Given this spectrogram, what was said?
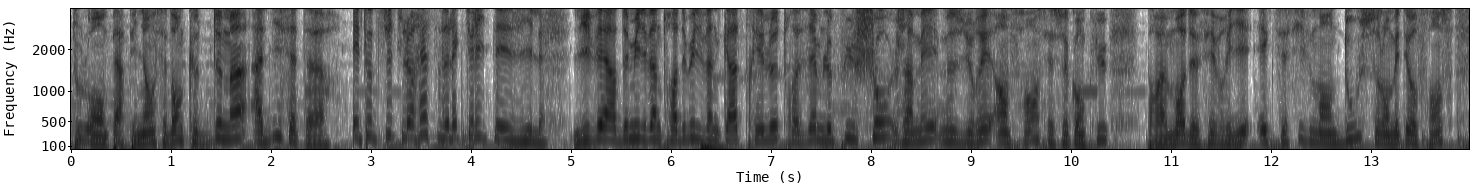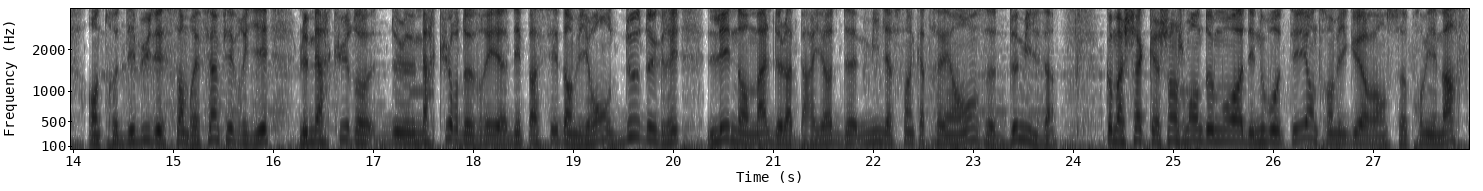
Toulon-Perpignan, c'est donc demain à 17h. Et tout de suite, le reste de l'actualité, Gilles. L'hiver 2023-2024 est le troisième le plus chaud jamais mesuré en France et se conclut par un mois de février excessivement doux selon Météo France. Entre début décembre et fin février, le mercure, devrait dépasser d'environ 2 degrés les normales de la période 1991-2020. Comme à chaque changement de mois, des nouveautés entrent en vigueur en ce 1er mars.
